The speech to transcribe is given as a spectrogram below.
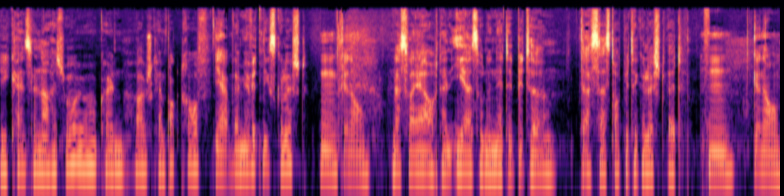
die Cancel-Nachricht, oh ja, kein, habe ich keinen Bock drauf. Ja. Bei mir wird nichts gelöscht. Hm, genau. Und das war ja auch dann eher so eine nette Bitte dass das doch bitte gelöscht wird. Hm, genau.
